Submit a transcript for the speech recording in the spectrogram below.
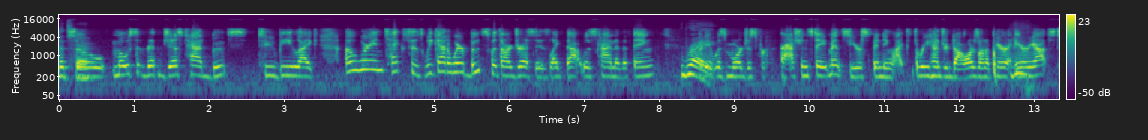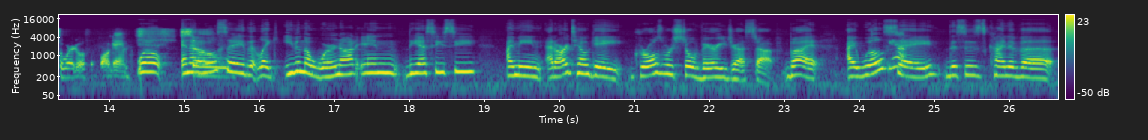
That's so. So most of them just had boots to be like, oh, we're in Texas. We got to wear boots with our dresses. Like that was kind of the thing. Right. But it was more just for fashion statements. You're spending like $300 on a pair of Ariats to wear to a football game. Well, and I will say that, like, even though we're not in the SEC, I mean, at our tailgate, girls were still very dressed up. But I will Yeah. say this is kind of a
